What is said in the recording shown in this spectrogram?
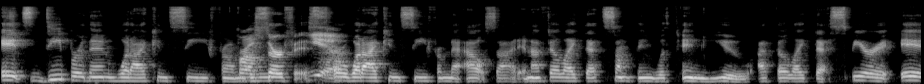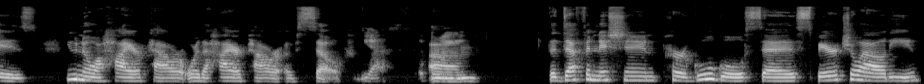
it's deeper than what I can see from, from, the surface yeah. or what I can see from the outside. And I feel like that's something within you. I feel like that spirit is, you know, a higher power or the higher power of self. Yes. Um, the definition per Google says spirituality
